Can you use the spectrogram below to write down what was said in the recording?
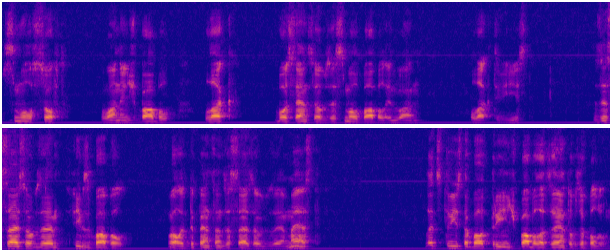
small soft 1 inch bubble, lock both ends of the small bubble in one lock twist. The size of the fifth bubble well, it depends on the size of the mast. Let's twist about 3 inch bubble at the end of the balloon.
